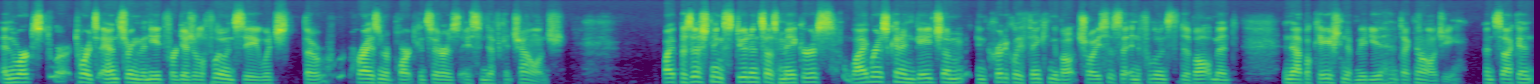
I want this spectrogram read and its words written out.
and works towards answering the need for digital fluency, which the Horizon report considers a significant challenge. By positioning students as makers, libraries can engage them in critically thinking about choices that influence the development and application of media and technology. And second,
